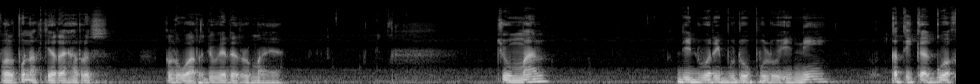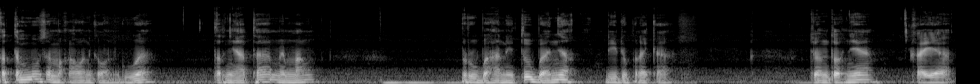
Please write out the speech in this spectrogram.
Walaupun akhirnya harus keluar juga dari rumah ya. Cuman di 2020 ini ketika gue ketemu sama kawan-kawan gue ternyata memang perubahan itu banyak di hidup mereka. Contohnya kayak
